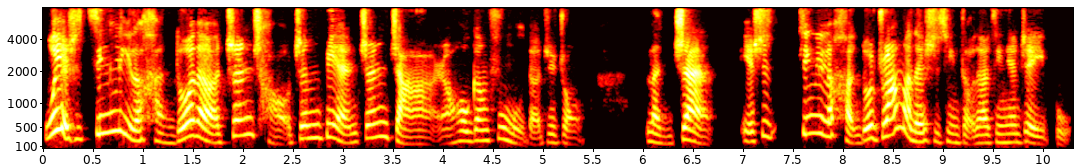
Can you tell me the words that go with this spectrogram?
我也是经历了很多的争吵、争辩、挣扎，然后跟父母的这种冷战，也是经历了很多 drama 的事情，走到今天这一步。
